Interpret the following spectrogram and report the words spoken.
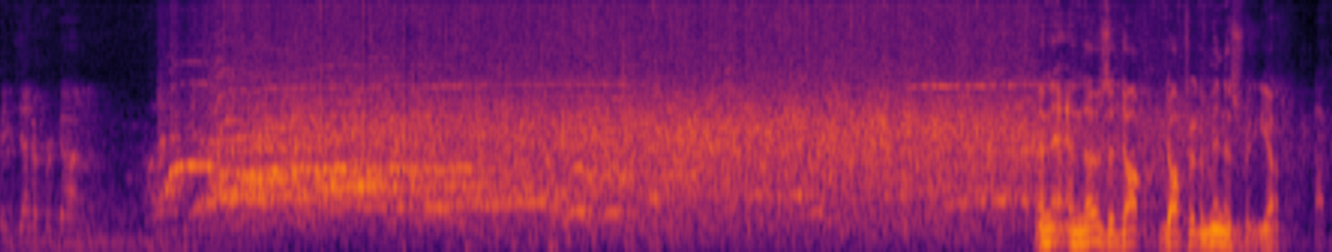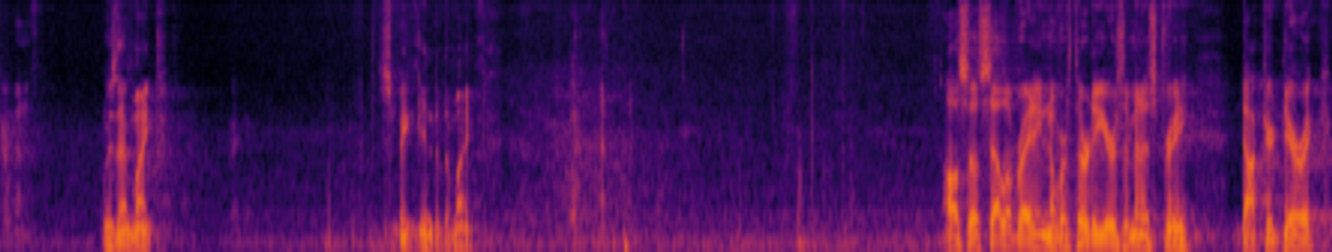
Eric and Jennifer Gonyon. And, and those are doc, doctorate of ministry, yeah. Doctor of ministry. Where's that mic? Speak into the mic. Also celebrating over 30 years of ministry, Dr. Derek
